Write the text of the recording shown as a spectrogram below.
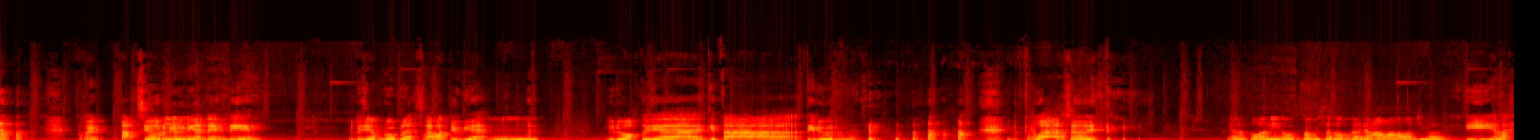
Re- Taksio reunian ya, nih. ya. Udah jam 12 lewat juga. Eh, Udah waktunya kita tidur. Udah tua soalnya. ya udah tua nih, gak, bisa gue begadang lama-lama gila. Iyalah,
